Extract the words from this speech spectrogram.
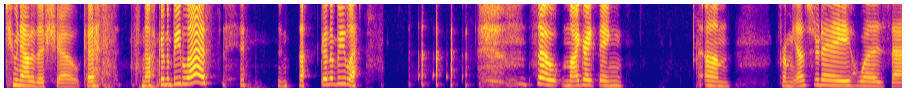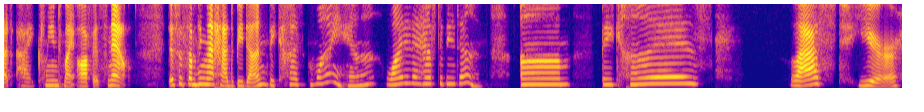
tune out of this show because it's not going to be less. not going to be less. so my great thing um from yesterday was that I cleaned my office. Now, this was something that had to be done because why, Hannah? Why did it have to be done? Um because last year,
